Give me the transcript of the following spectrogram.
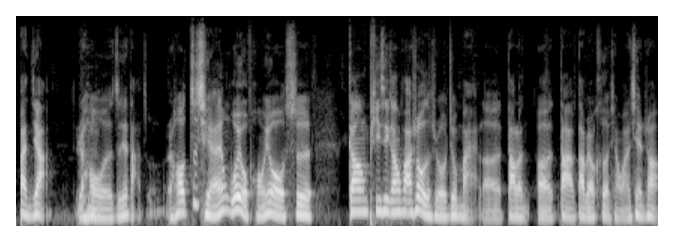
半价，然后我直接打折。然后之前我有朋友是刚 PC 刚发售的时候就买了大乱呃大大镖客，想玩线上，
